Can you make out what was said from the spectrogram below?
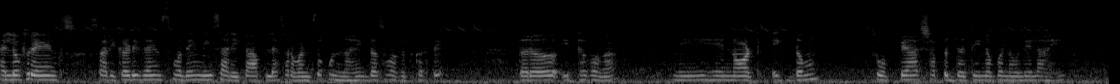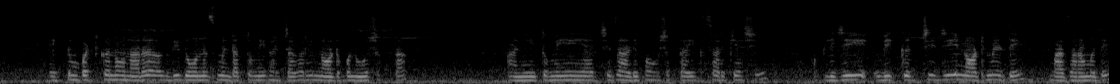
हॅलो फ्रेंड्स सारिका डिझाईन्समध्ये मी सारिका आपल्या सर्वांचं पुन्हा एकदा स्वागत करते. तर इथं बघा मी हे नॉट एकदम सोप्या अशा पद्धतीनं बनवलेलं आहे. एकदम पटकन होणारं अगदी दोनच मिनटात तुम्ही घरच्या घरी नॉट बनवू शकता. आणि तुम्ही याची जाडी पाहू शकता एकसारखी अशी. आपली जी विकतची जी नॉट मिळते बाजारामध्ये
